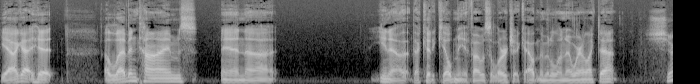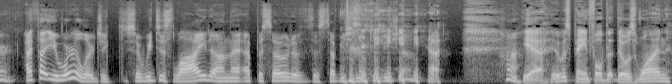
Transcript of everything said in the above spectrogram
yeah, I got hit eleven times, and uh, you know that could have killed me if I was allergic out in the middle of nowhere like that. Sure. I thought you were allergic. So we just lied on the episode of the Stuff You Should Know TV show? yeah. Huh. Yeah, it was painful. There was one,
